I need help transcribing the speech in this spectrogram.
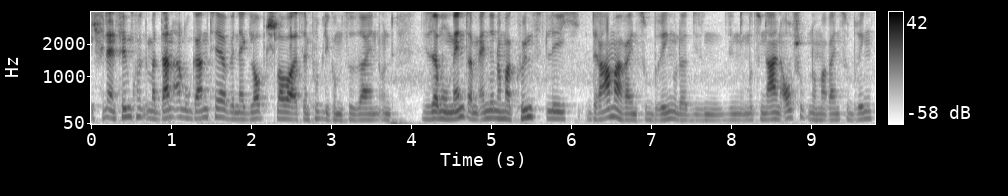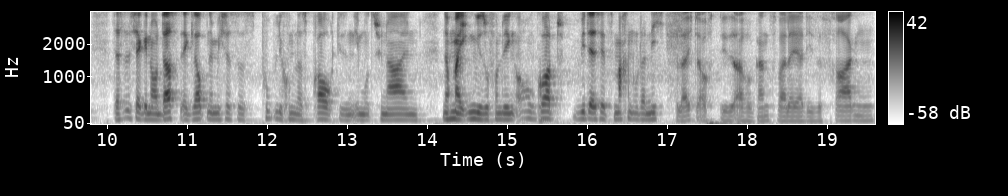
ich finde, ein Film kommt immer dann arrogant her, wenn er glaubt, schlauer als sein Publikum zu sein. Und dieser Moment am Ende nochmal künstlich Drama reinzubringen oder diesen, diesen emotionalen Aufschub nochmal reinzubringen, das ist ja genau das. Er glaubt nämlich, dass das Publikum das braucht, diesen emotionalen, nochmal irgendwie so von wegen, oh Gott, wird er es jetzt machen oder nicht. Vielleicht auch diese Arroganz, weil er ja diese Fragen,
